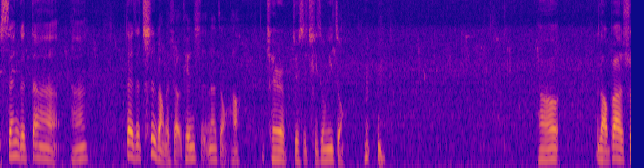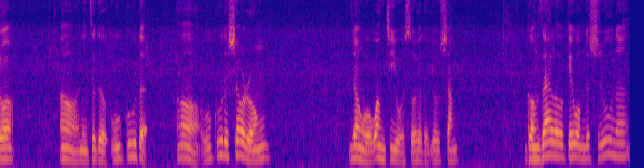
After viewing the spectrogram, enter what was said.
三个大啊带着翅膀的小天使那种哈，Cherub 就是其中一种。好，老爸说，哦，你这个无辜的，哦，无辜的笑容。让我忘记我所有的忧伤。Gonzalo 给我们的食物呢，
